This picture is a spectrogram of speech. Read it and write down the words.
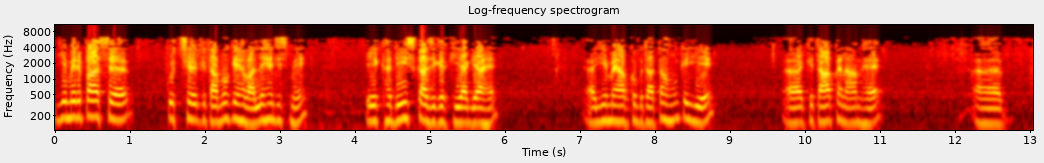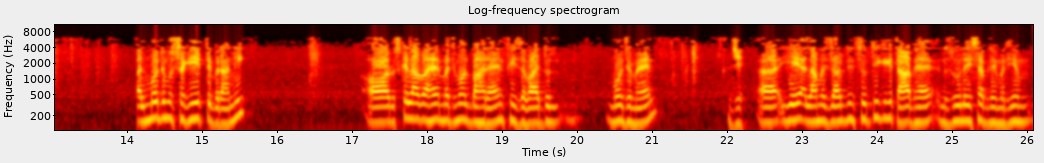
یہ میرے پاس کچھ کتابوں کے حوالے ہیں جس میں ایک حدیث کا ذکر کیا گیا ہے۔ یہ میں آپ کو بتاتا ہوں کہ یہ کتاب کا نام ہے المدم الصغیر تبرانی، اور اس کے علاوہ ہے مجموع البحرین فی زوائد الموجمین۔ جی۔ یہ علامہ جلال الدین سوتی کی کتاب ہے، نزول عیسیٰ ابن مریم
